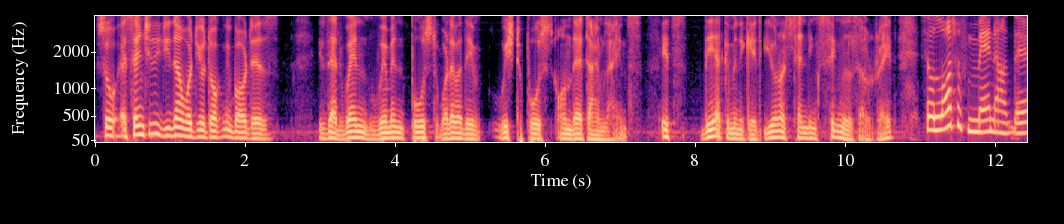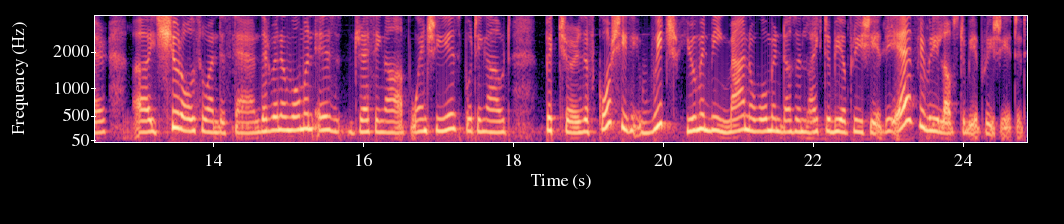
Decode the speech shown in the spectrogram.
So essentially, Jeena, what you're talking about is is that when women post whatever they wish to post on their timelines, it's they are communicating. You're not sending signals out, right? So, a lot of men out there uh, should also understand that when a woman is dressing up, when she is putting out pictures, of course, she, which human being, man or woman, doesn't like to be appreciated? Everybody loves to be appreciated.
